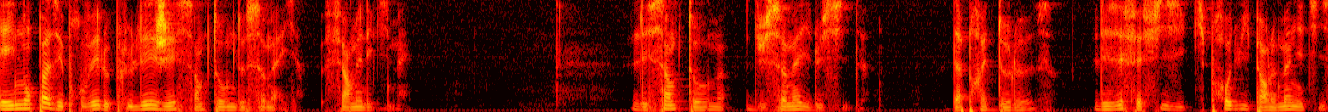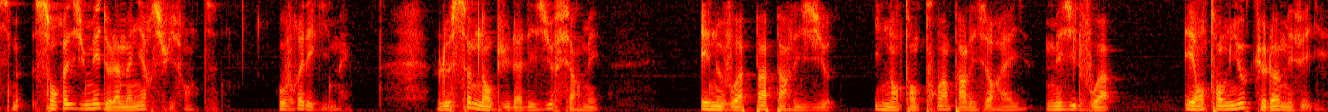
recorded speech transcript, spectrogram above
Et ils n'ont pas éprouvé le plus léger symptôme de sommeil. Fermez les guillemets. Les symptômes du sommeil lucide. D'après Deleuze, les effets physiques produits par le magnétisme sont résumés de la manière suivante. Ouvrez les guillemets. Le somnambule a les yeux fermés et ne voit pas par les yeux, il n'entend point par les oreilles, mais il voit et entend mieux que l'homme éveillé.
